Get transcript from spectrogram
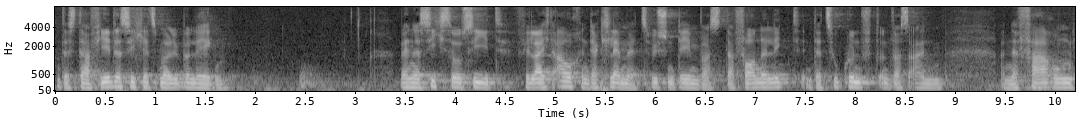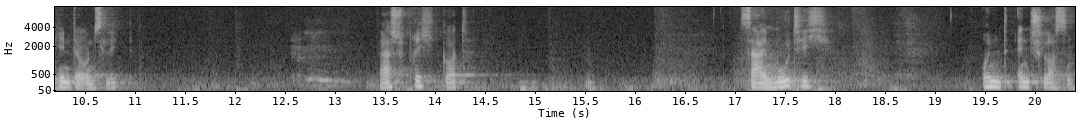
Und das darf jeder sich jetzt mal überlegen wenn er sich so sieht, vielleicht auch in der Klemme zwischen dem, was da vorne liegt, in der Zukunft und was einem an Erfahrungen hinter uns liegt. Da spricht Gott. Sei mutig und entschlossen.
